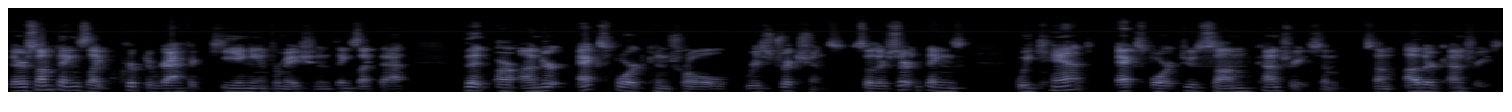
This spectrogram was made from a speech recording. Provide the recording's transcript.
there are some things like cryptographic keying information and things like that that are under export control restrictions. So there's certain things we can't export to some countries, some some other countries.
